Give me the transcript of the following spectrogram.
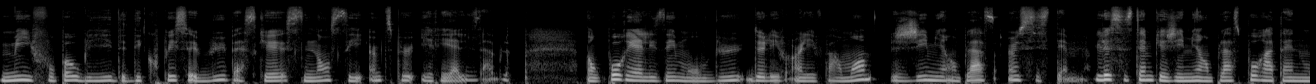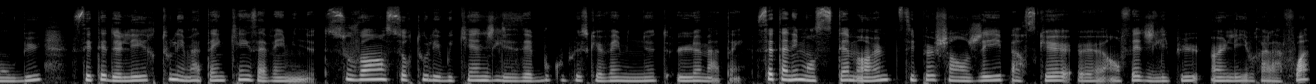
mais il faut pas oublier de découper ce but parce que sinon c'est un petit peu irréalisable. Donc, pour réaliser mon but de lire un livre par mois, j'ai mis en place un système. Le système que j'ai mis en place pour atteindre mon but, c'était de lire tous les matins 15 à 20 minutes. Souvent, surtout les week-ends, je lisais beaucoup plus que 20 minutes le matin. Cette année, mon système a un petit peu changé parce que, euh, en fait, je lis plus un livre à la fois,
